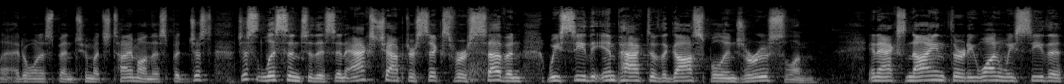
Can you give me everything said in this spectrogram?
I don't want to spend too much time on this, but just, just listen to this. In Acts chapter 6, verse 7, we see the impact of the gospel in Jerusalem. In Acts 9:31 we see the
